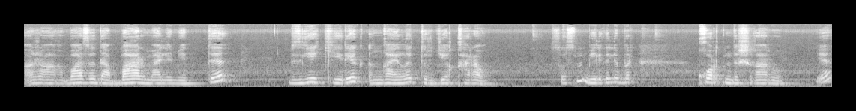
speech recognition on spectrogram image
жаңағы базада бар мәліметті бізге керек ыңғайлы түрде қарау. Сосын белгілі бір қорытынды шығару иә?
